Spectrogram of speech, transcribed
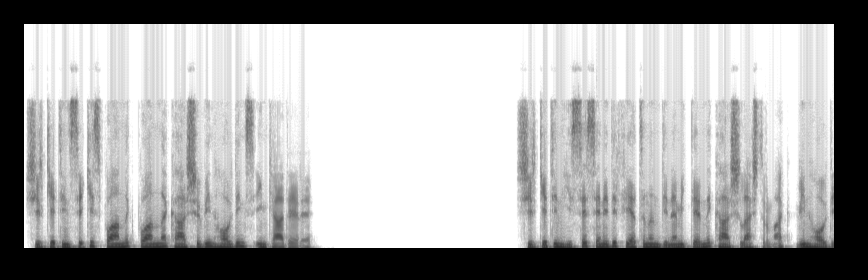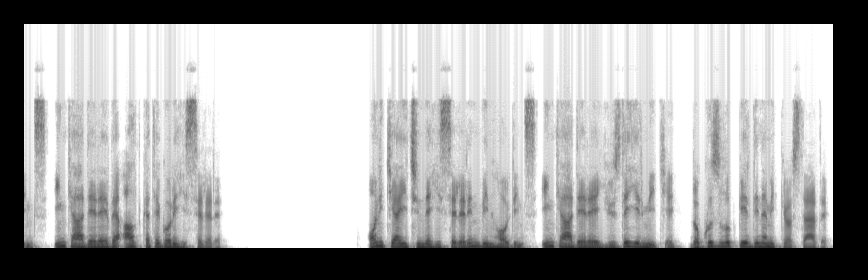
Şirketin 8 puanlık puanına karşı Win Holdings Inc. ADR. Şirketin hisse senedi fiyatının dinamiklerini karşılaştırmak, Win Holdings, Inc. ADR ve alt kategori hisseleri. 12 ay içinde hisselerin Win Holdings, Inc. ADR %22, 9'luk bir dinamik gösterdi.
